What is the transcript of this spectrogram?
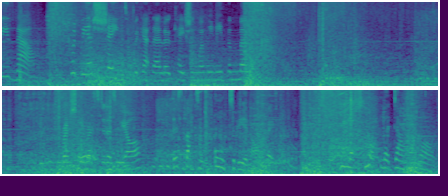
These now. Twould be a shame to forget their location when we need them most. Freshly rested as we are, this battle ought to be in our favor. We must not let down our guard.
